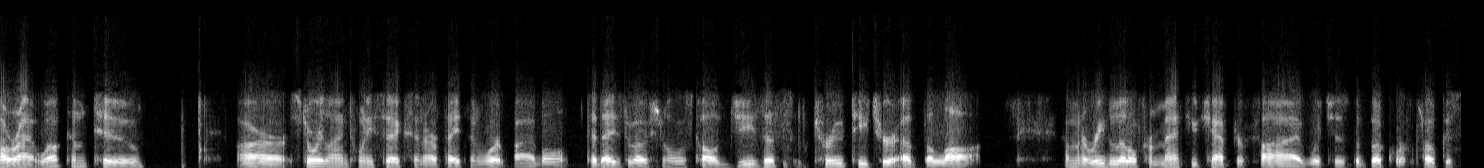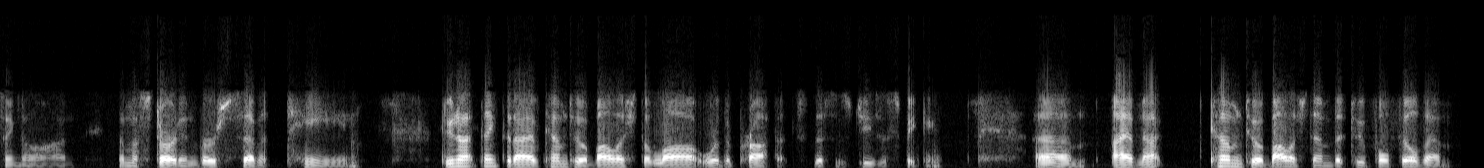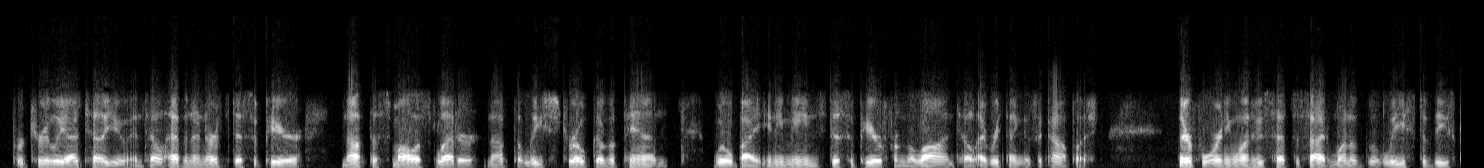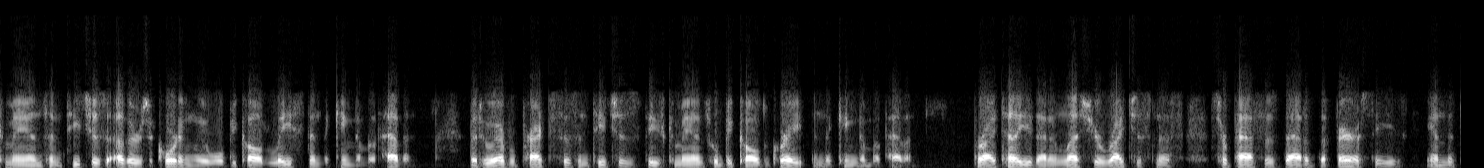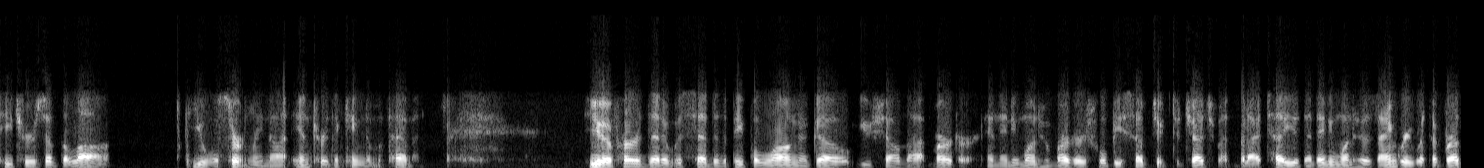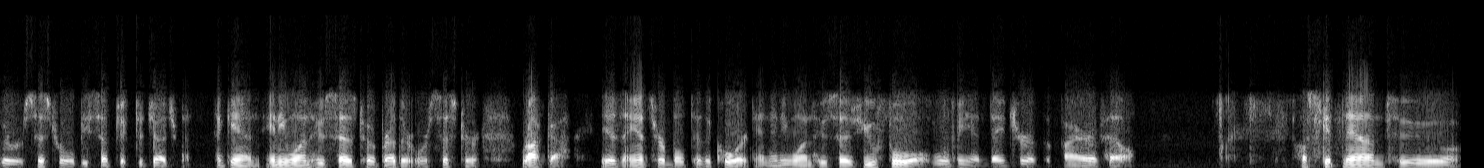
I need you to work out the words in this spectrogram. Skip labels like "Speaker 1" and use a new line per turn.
All right, welcome to our Storyline 26 in our Faith and Work Bible. Today's devotional is called Jesus, True Teacher of the Law. I'm going to read a little from Matthew chapter 5, which is the book we're focusing on. I'm going to start in verse 17. Do not think that I have come to abolish the law or the prophets. This is Jesus speaking. Um, I have not come to abolish them, but to fulfill them. For truly I tell you, until heaven and earth disappear, not the smallest letter, not the least stroke of a pen, will by any means disappear from the law until everything is accomplished. Therefore, anyone who sets aside one of the least of these commands and teaches others accordingly will be called least in the kingdom of heaven. But whoever practices and teaches these commands will be called great in the kingdom of heaven. For I tell you that unless your righteousness surpasses that of the Pharisees, and the teachers of the law, you will certainly not enter the kingdom of heaven. You have heard that it was said to the people long ago, You shall not murder, and anyone who murders will be subject to judgment. But I tell you that anyone who is angry with a brother or sister will be subject to judgment. Again, anyone who says to a brother or sister, Raca, is answerable to the court, and anyone who says, You fool, will be in danger of the fire of hell. I'll skip down to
